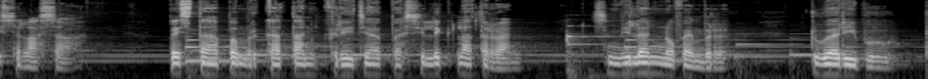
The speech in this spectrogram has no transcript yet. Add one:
Selasa, Pesta Pemberkatan Gereja Basilik Lateran, 9 November 2021.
